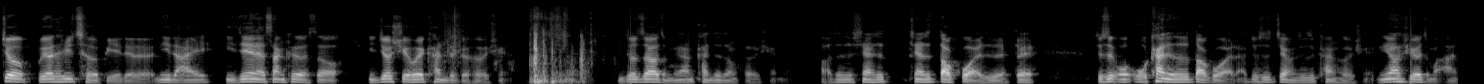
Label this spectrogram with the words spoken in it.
就不要再去扯别的了。你来，你今天来上课的时候，你就学会看这个和弦，你就知道怎么样看这种和弦了。好，这是现在是现在是倒过来，是不是？对，就是我我看的都是倒过来的，就是这样，就是看和弦。你要学会怎么按，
